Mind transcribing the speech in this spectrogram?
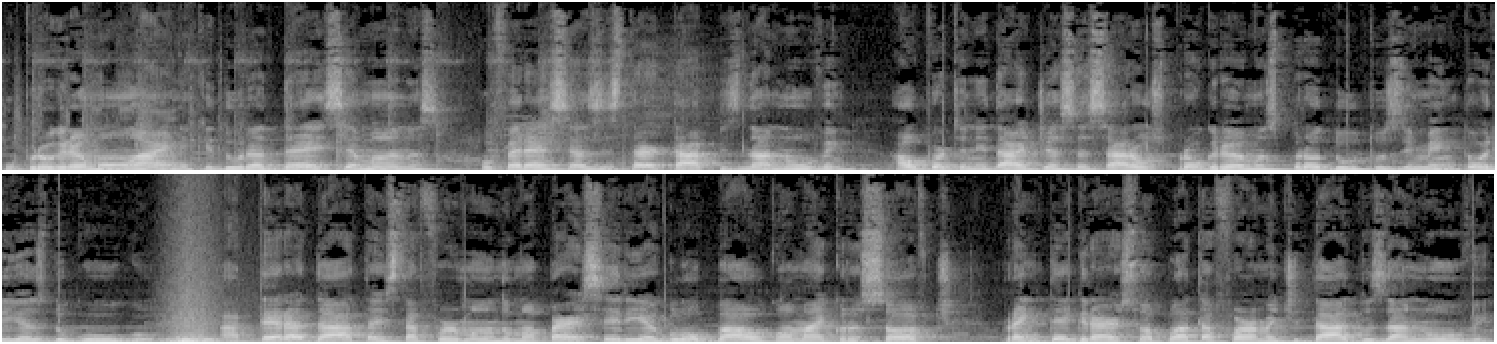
O programa online, que dura 10 semanas, oferece às startups na nuvem a oportunidade de acessar aos programas, produtos e mentorias do Google. A Teradata está formando uma parceria global com a Microsoft para integrar sua plataforma de dados à nuvem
